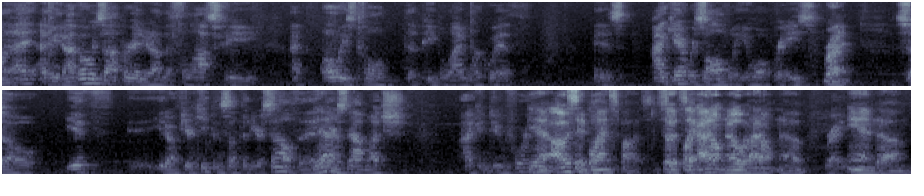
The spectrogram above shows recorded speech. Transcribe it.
everyone. I, I mean, I've always operated on the philosophy, I've always told the people I work with is, I can't resolve what you won't raise. right. So if, you know, if you're keeping something to yourself, then Yeah. there's not much I can do for you. Yeah, I always say blind spots. So it's like I don't know what I don't know. Right. And um,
